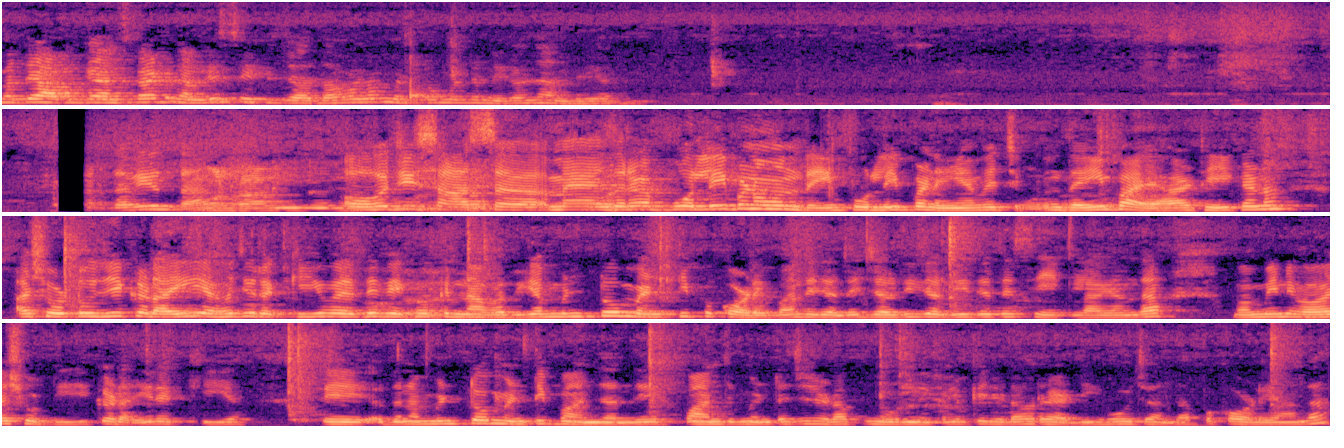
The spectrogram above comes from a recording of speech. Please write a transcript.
ਮੈਂ ਤੇ ਆਪ ਗੈਸ ਘੱਟ ਕਰ ਲਈ ਸਿੱਕ ਜ਼ਿਆਦਾ ਨਾ ਮਿੰਟੋ ਮਿੰਟ ਨਿਕਲ ਜਾਂਦੇ ਆ। ਕਰਦਾ ਵੀ ਹੁੰਦਾ। ਉਹ ਜੀ ਸੱਸ ਮੈਂ ਜ਼ਰਾ ਪੋਲੇ ਬਣਾਉਣ ਹੀ ਪੋਲੇ ਬਣੇ ਆ ਵਿੱਚ ਦਹੀਂ ਪਾਇਆ ਠੀਕ ਹੈ ਨਾ? ਆ ਛੋਟੂ ਜੀ ਕੜਾਈ ਇਹੋ ਜੀ ਰੱਖੀ ਹੋਏ ਤੇ ਵੇਖੋ ਕਿੰਨਾ ਵਧੀਆ ਮਿੰਟੋ ਮਿੰਟ ਹੀ ਪਕੌੜੇ ਬਣਦੇ ਜਾਂਦੇ ਜਲਦੀ ਜਲਦੀ ਦੇ ਤੇ ਸੇਕ ਲਾ ਜਾਂਦਾ। ਮੰਮੀ ਨੇ ਵਾਵਾ ਛੋਟੀ ਜੀ ਕੜਾਈ ਰੱਖੀ ਆ ਤੇ ਉਹਦੇ ਨਾਲ ਮਿੰਟੋ ਮਿੰਟ ਹੀ ਬਣ ਜਾਂਦੇ 5 ਮਿੰਟ 'ਚ ਜਿਹੜਾ ਪੂਰ ਨਿਕਲ ਕੇ ਜਿਹੜਾ ਉਹ ਰੈਡੀ ਹੋ ਜਾਂਦਾ ਪਕੌੜਿਆਂ ਦਾ।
